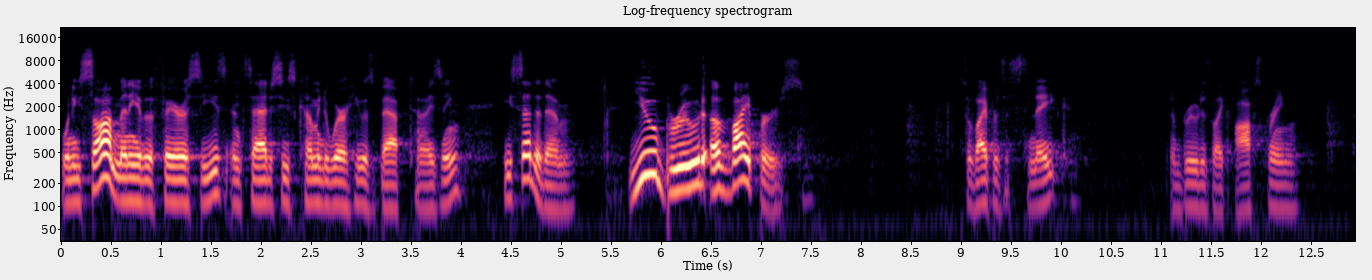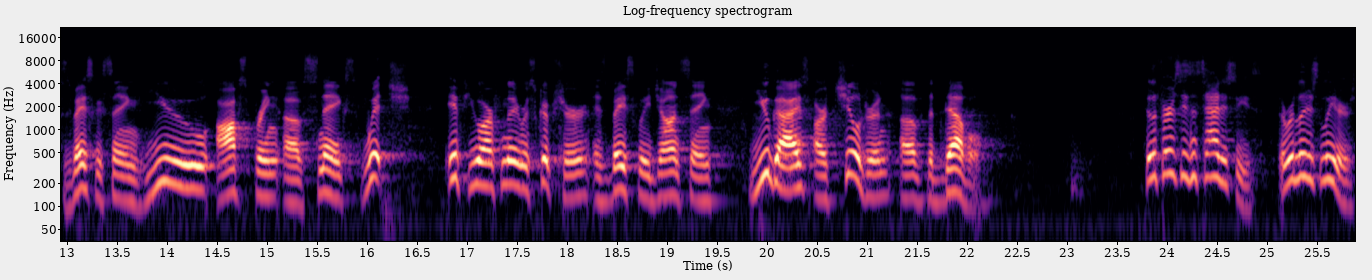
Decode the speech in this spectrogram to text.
When he saw many of the Pharisees and Sadducees coming to where he was baptizing, he said to them, You brood of vipers. So viper is a snake, and brood is like offspring. So he's basically saying, you offspring of snakes, which, if you are familiar with Scripture, is basically John saying, you guys are children of the devil. to the Pharisees and Sadducees, the religious leaders.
